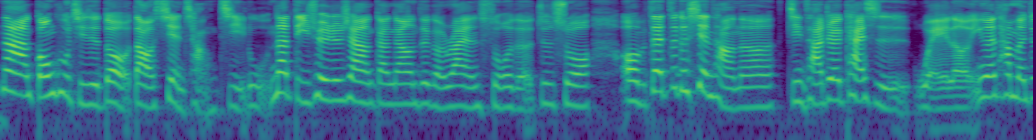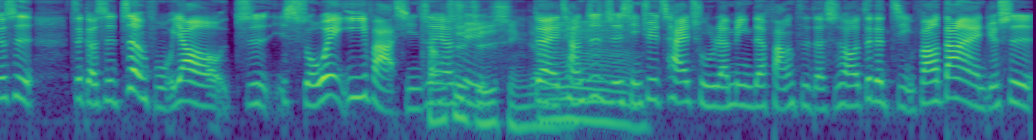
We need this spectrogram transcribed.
那公库其实都有到现场记录。那的确就像刚刚这个 Ryan 说的，就是说哦，在这个现场呢，警察就会开始围了，因为他们就是这个是政府要执所谓依法行政要去执行的，对，强制执行去拆除人民的房子的时候，嗯、这个警方当然就是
